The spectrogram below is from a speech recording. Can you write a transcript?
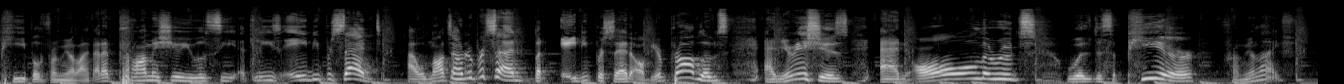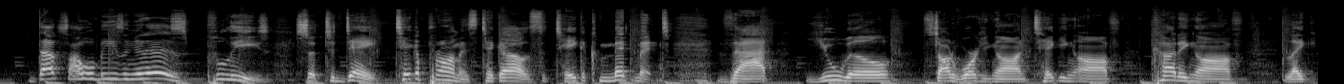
people from your life. And I promise you, you will see at least 80%. I will not say 100%, but 80% of your problems and your issues and all the roots will disappear from your life. That's how amazing it is. Please. So today, take a promise, take a oath, take a commitment that you will start working on taking off, cutting off, like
